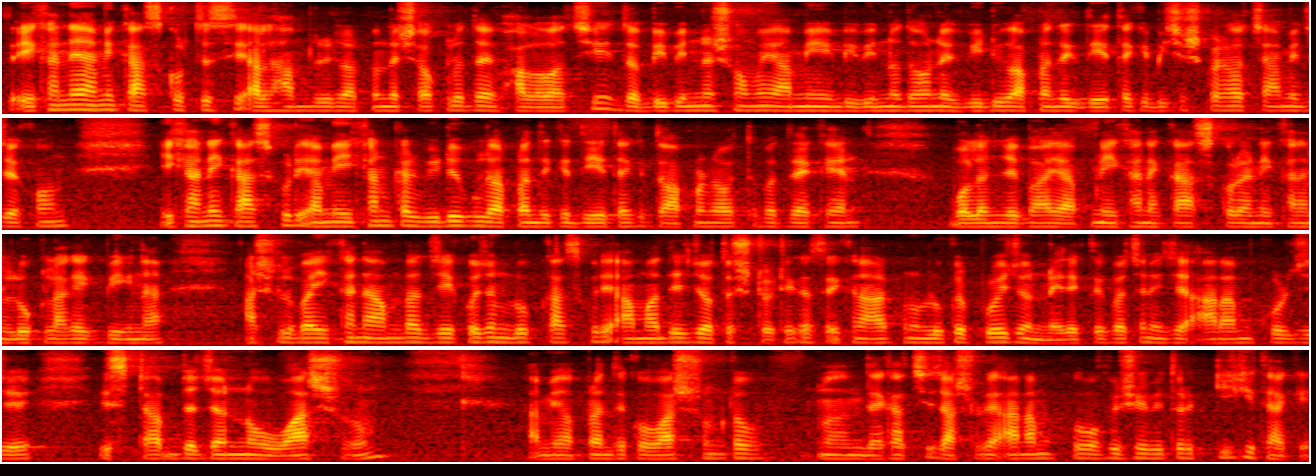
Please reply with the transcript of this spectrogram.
তো এখানে আমি কাজ করতেছি, আলহামদুলিল্লাহ আপনাদের সকলেতে ভালো আছি। তো বিভিন্ন সময় আমি বিভিন্ন ধরনের ভিডিও আপনাদের দিয়ে থাকি। বিশেষ করে হচ্ছে আমি যখন এখানেই কাজ করি, আমি এখানকার ভিডিওগুলো আপনাদেরকে দিয়ে থাকি। তো আপনারা হয়তো দেখেন, বলেন যে, ভাই, আপনি এখানে কাজ করেন, এখানে লোক লাগে কি না। আসলে ভাই, এখানে আমরা যে কজন লোক কাজ করি, আমাদের যথেষ্ট, ঠিক আছে? এখানে আর কোনো লোকের প্রয়োজন নেই। দেখতে পাচ্ছেন এই যে আরামকোর যে স্টাফদের জন্য ওয়াশরুম আমি আপনাদেরকে ওয়াশরুমটাও দেখাচ্ছি যে আসলে আরামকো অফিসের ভিতরে কী কী থাকে।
